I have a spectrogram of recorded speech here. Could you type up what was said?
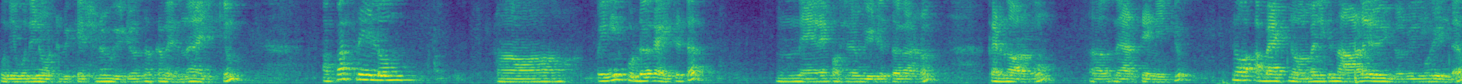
പുതിയ പുതിയ നോട്ടിഫിക്കേഷനും വീഡിയോസൊക്കെ വരുന്നതായിരിക്കും. അപ്പോൾ അത്രയേ ഉള്ളൂ. ഇനി ഫുഡ് കഴിച്ചിട്ട് നേരെ കുറച്ച് വീഡിയോസ് കാണും. കിടന്നുറങ്ങും. നേരത്തെ എണീക്കും. ബാക്ക് നോർമൽ എനിക്ക് നാളെ ഒരു ഇന്റർവ്യൂ കൂടി ഉണ്ട്.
